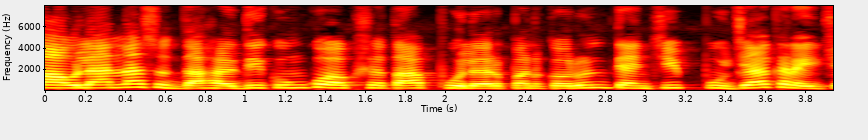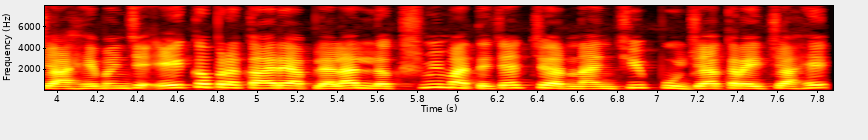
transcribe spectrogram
पावलांना सुद्धा हळदी कुंकू अक्षता फुल अर्पण करून त्यांची पूजा करायची आहे. म्हणजे एक प्रकारे आपल्याला लक्ष्मी मातेच्या चरणांची पूजा करायची आहे.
